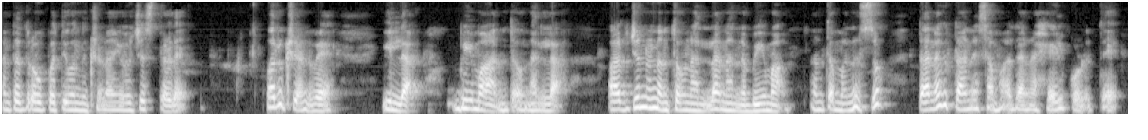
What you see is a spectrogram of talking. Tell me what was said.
ಅಂತ ದ್ರೌಪದಿ ಒಂದು ಕ್ಷಣ ಯೋಚಿಸ್ತಾಳೆ. ಮರುಕ್ಷಣವೇ, ಇಲ್ಲ, ಭೀಮ ಅಂತವನಲ್ಲ. ಅರ್ಜುನನಂತವನಲ್ಲ ನನ್ನ ಭೀಮ ಅಂತ ಮನಸ್ಸು ತನಗೆ ತಾನೇ ಸಮಾಧಾನ ಹೇಳ್ಕೊಳುತ್ತೆ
